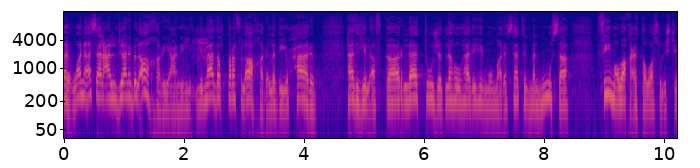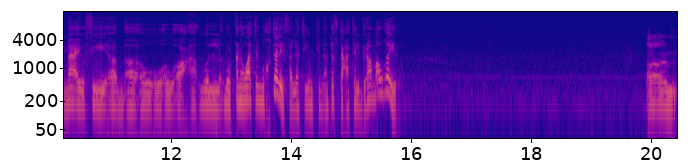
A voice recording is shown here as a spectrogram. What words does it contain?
وأنا أسأل عن الجانب الآخر يعني لماذا الطرف الآخر الذي يحارب هذه الأفكار؟ لا توجد له هذه الممارسات الملموسة في مواقع التواصل الاجتماعي وفي والقنوات المختلفة التي يمكن أن تفتح على تليجرام أو غيره. Um,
